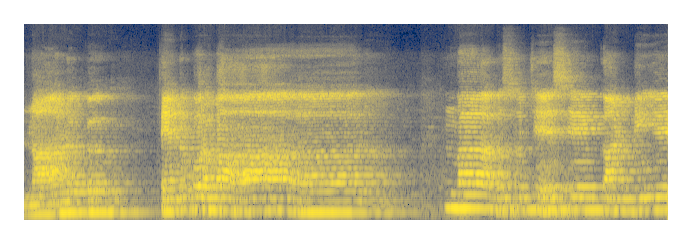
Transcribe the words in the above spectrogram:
ਨਾਨਕ ਤਿੰਨ ਕੁਰਬਾਨ। ਬਾਗ ਸੁਚੇ ਸੇ ਕਾਂਡੀਏ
